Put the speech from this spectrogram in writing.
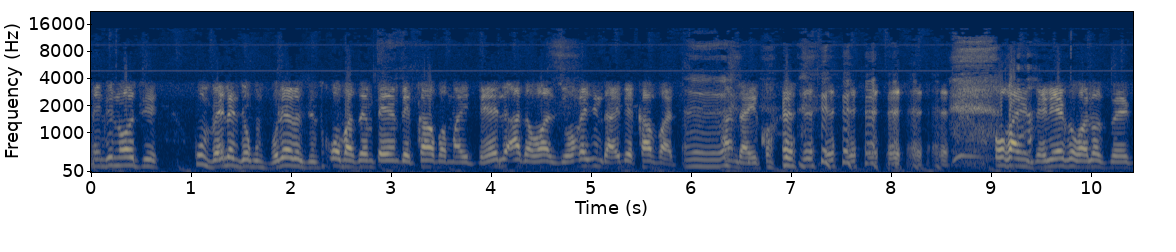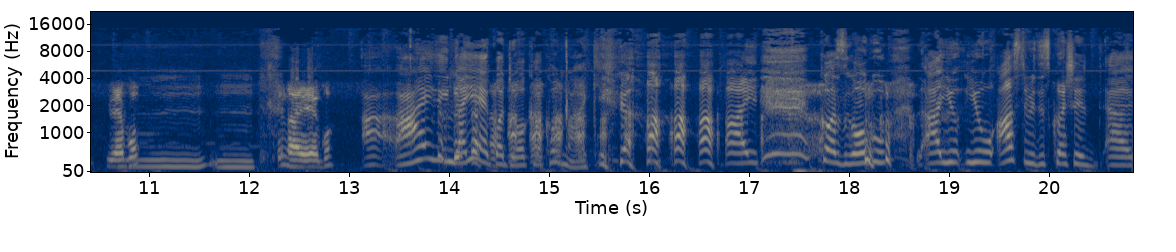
bendinothi kuvele nje kuvulelwe zisikroba sempempe qha uba mayivele otherwise yonke enye indawo ibe covered. Eh. andayikho okanye ivele kwaloo sex yebo? Mm, mm. ingayekho. Ah, hayi ingayekwa dok akho ngxaki hayi because ngoku uh, you, you asked me this question uh,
